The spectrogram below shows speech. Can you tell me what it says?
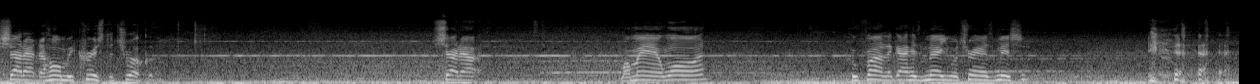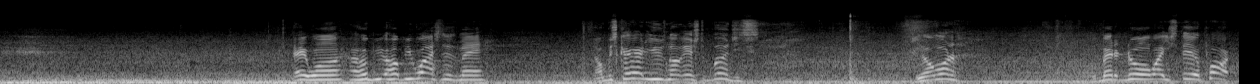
Shout out to homie Chris the trucker. Shout out my man Juan, who finally got his manual transmission. hey Juan, I hope you I hope you watch this, man. Don't be scared to use no extra bungees. You don't wanna. Better do them while you still parked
